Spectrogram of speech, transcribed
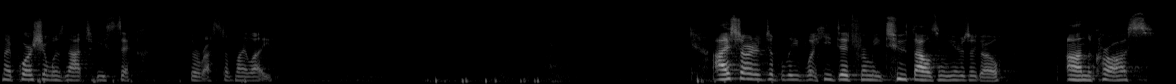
My portion was not to be sick the rest of my life. I started to believe what he did for me 2,000 years ago on the cross.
